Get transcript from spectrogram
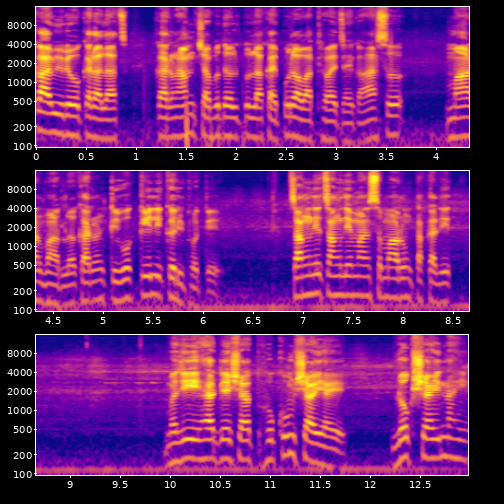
का व्हिडिओ करायलाच? कारण आमच्याबद्दल तुला काय पुरावा ठेवायचा आहे का? असं मार मारलं. कारण ती वकिली करीत होते. चांगले चांगले माणसं मारून टाकालीत. म्हणजे ह्या देशात हुकुमशाही आहे. लोकशाही नाही.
